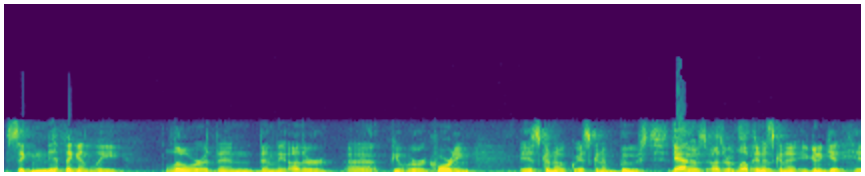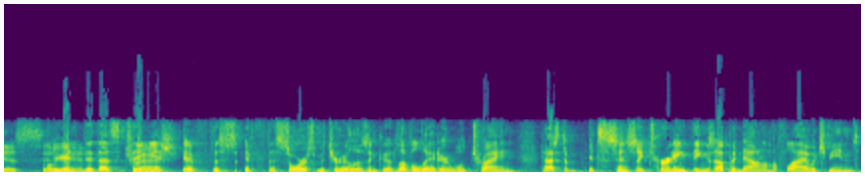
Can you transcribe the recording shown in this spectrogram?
significantly lower than than the other uh, people who are recording, it's gonna it's gonna boost Yeah. those other levels, and it's gonna you're gonna get hiss. And, You're gonna, that's the thing. trash. If, if the if the source material isn't good, Levelator will try and it has to. It's essentially turning things up and down on the fly, which means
